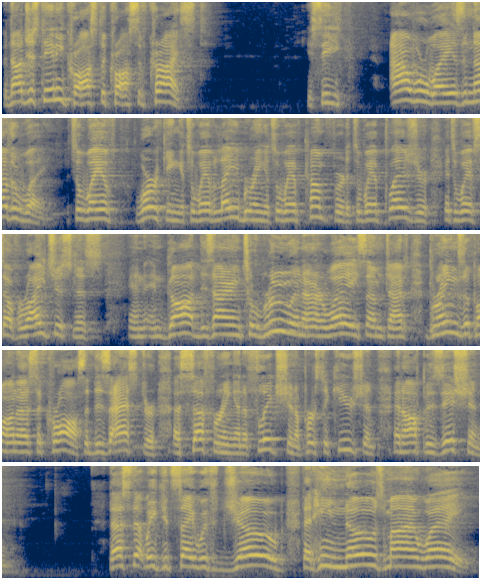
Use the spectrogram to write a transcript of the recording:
But not just any cross, the cross of Christ. You see, our way is another way. It's a way of working, it's a way of laboring, it's a way of comfort, it's a way of pleasure, it's a way of self righteousness. And, and God, desiring to ruin our way sometimes, brings upon us a cross, a disaster, a suffering, an affliction, a persecution, an opposition. Thus, that we could say with Job that he knows my way.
